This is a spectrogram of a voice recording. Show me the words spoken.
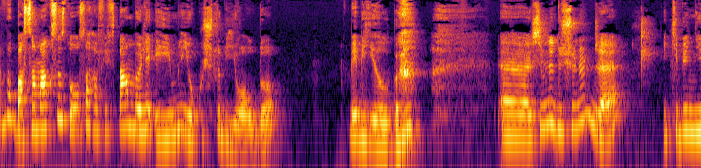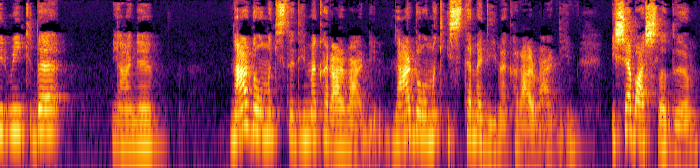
ama basamaksız da olsa hafiften böyle eğimli yokuşlu bir yoldu. Ve bir yıldı. ee, şimdi düşününce 2022'de yani nerede olmak istediğime karar verdiğim, nerede olmak istemediğime karar verdiğim, işe başladığım,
